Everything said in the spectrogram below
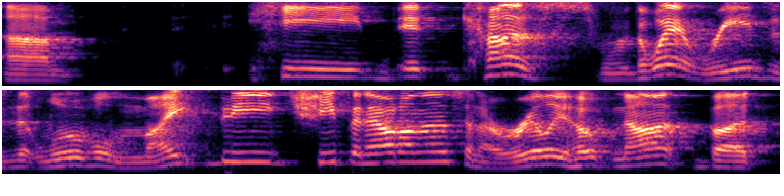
Um, he it kind of the way it reads is that Louisville might be cheaping out on this, and I really hope not. But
